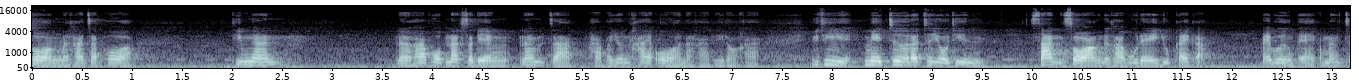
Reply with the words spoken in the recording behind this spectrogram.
22นะคะจะพ่อทีมงานนะคะ พบนักแสดงนํจากภาพยนตร์ค่ายอ่อนนะคะ พี่น้องคะอยู่ที่เมเจอร์รัชโยธินสั้นซองนะคะผู้ใดอยู่ไกลกะไปเบิงไปให้กำลังใจ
